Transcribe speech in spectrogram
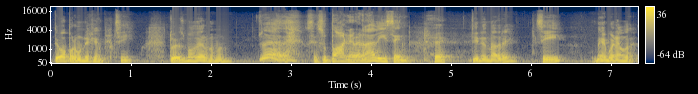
Te voy a poner un ejemplo. Sí. Tú eres moderno, ¿no? Eh, Se supone, ¿verdad? Dicen. ¿Tienes madre? Sí. Eh, buena onda.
